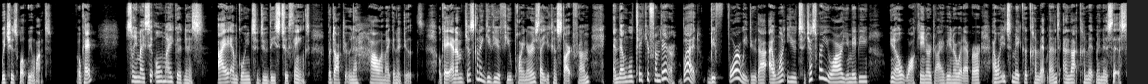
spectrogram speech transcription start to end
which is what we want. Okay. So you might say, Oh my goodness. I am going to do these two things. But Dr. Una, how am I going to do this? Okay. And I'm just going to give you a few pointers that you can start from and then we'll take you from there. But before we do that, I want you to just where you are, you may be, you know, walking or driving or whatever. I want you to make a commitment. And that commitment is this.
